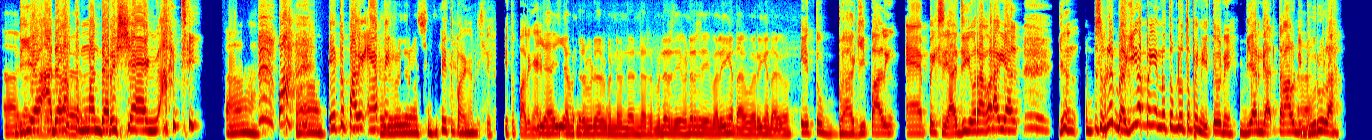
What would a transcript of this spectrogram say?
Ah, Dia nggak adalah bener. teman dari Shang. Anjing. Ah, Wah, ah, ah. itu paling epic. Bener, bener, bener. Itu paling epic sih. Itu paling epic. Iya iya benar benar benar benar benar benar sih benar sih baru ingat aku baru ingat aku Itu bagi paling epic sih anjing orang-orang yang yang sebenarnya bagi kan pengen nutup-nutupin itu nih biar nggak terlalu diburu lah.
